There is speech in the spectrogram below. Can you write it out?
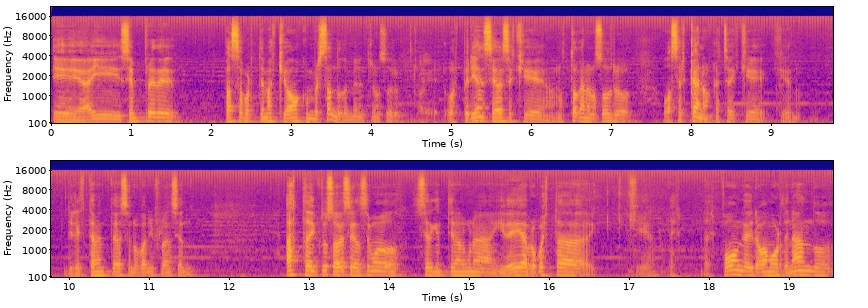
eh, ahí siempre de- pasa por temas que vamos conversando también entre nosotros. O experiencias a veces que nos tocan a nosotros, o a cercanos, ¿cachai? Que, que directamente a veces nos van influenciando. Hasta incluso a veces hacemos, si alguien tiene alguna idea, propuesta, que les- la exponga y la vamos ordenando.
